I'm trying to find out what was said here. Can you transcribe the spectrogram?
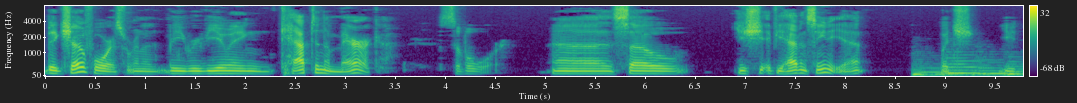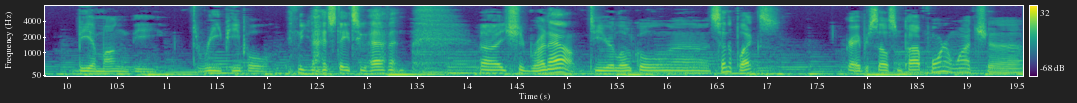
big show for us. We're going to be reviewing Captain America Civil War. Uh, so you sh- if you haven't seen it yet, which you'd be among the three people in the United States who haven't, uh, you should run out to your local uh, Cineplex, grab yourself some popcorn, and watch uh,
